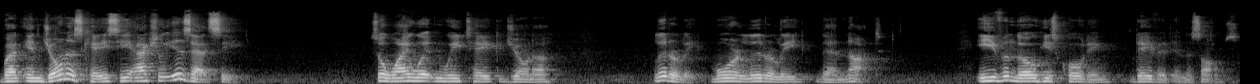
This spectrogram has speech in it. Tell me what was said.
But in Jonah's case, he actually is at sea. So why wouldn't we take Jonah literally, more literally than not? Even though he's quoting David in the Psalms.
